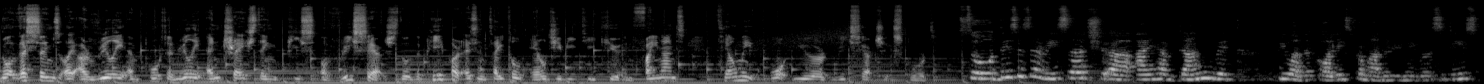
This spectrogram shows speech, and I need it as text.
No, this sounds like a really important, really interesting piece of research. Though the paper is entitled LGBTQ in Finance, tell me what your research explored. So this is a research uh, I have done with a few other colleagues from other universities,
